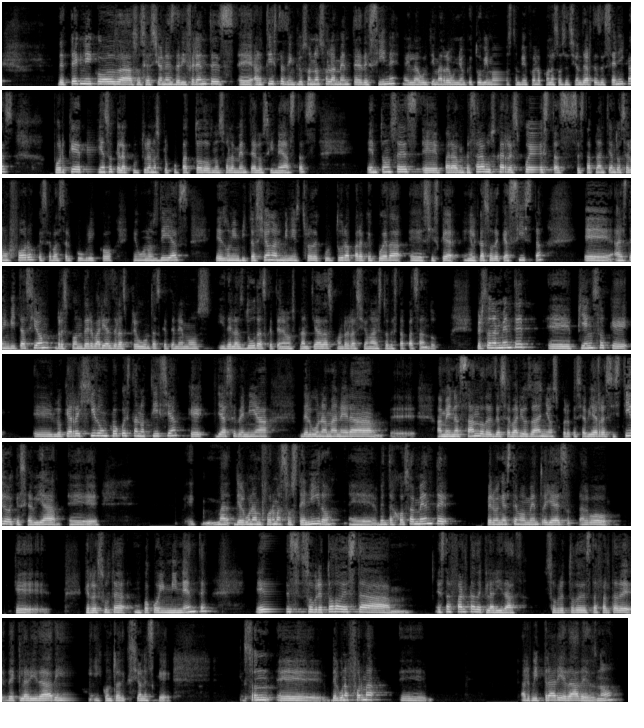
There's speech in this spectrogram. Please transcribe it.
técnicos, a asociaciones de diferentes eh, artistas, incluso no solamente de cine. En la última reunión que tuvimos también fue con la Asociación de Artes Escénicas, porque pienso que la cultura nos preocupa a todos, no solamente a los cineastas. Entonces, eh, para empezar a buscar respuestas, se está planteando hacer un foro que se va a hacer público en unos días. Es una invitación al ministro de Cultura para que pueda, eh, si es que en el caso de que asista eh, a esta invitación, responder varias de las preguntas que tenemos y de las dudas que tenemos planteadas con relación a esto que está pasando. Personalmente, pienso que lo que ha regido un poco esta noticia, que ya se venía de alguna manera eh, amenazando desde hace varios años, pero que se había resistido y que se había eh, eh, de alguna forma sostenido ventajosamente, pero en este momento ya es algo que, resulta un poco inminente, es sobre todo esta, esta falta de claridad, sobre todo esta falta de, claridad y, contradicciones que, son de alguna forma eh, arbitrariedades, ¿no?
